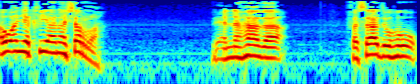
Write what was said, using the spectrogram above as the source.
أو أن يكفينا شره لأن هذا فساده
